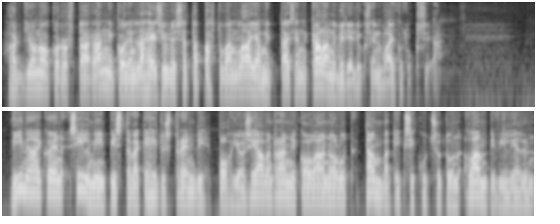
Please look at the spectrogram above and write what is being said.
Hardjono korostaa rannikoiden läheisyydessä tapahtuvan laajamittaisen kalanviljelyksen vaikutuksia. Viime aikojen silmiin pistävä kehitystrendi Pohjois-Jaavan rannikolla on ollut tambakiksi kutsutun lampiviljelyn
